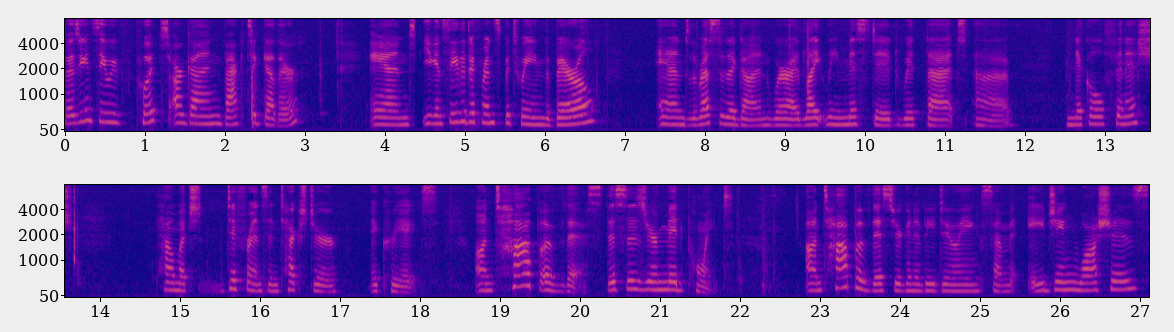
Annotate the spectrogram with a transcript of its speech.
So as you can see, we've put our gun back together and you can see the difference between the barrel and the rest of the gun where I lightly misted with that uh, nickel finish, how much difference in texture it creates. On top of this, this is your midpoint. On top of this, you're going to be doing some aging washes.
